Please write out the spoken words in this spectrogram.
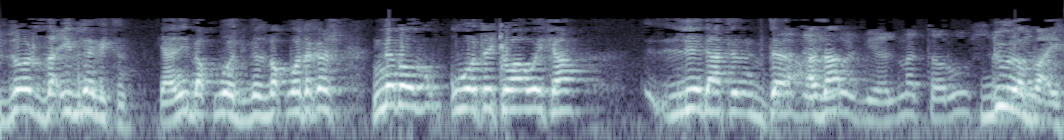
زور ضعيف نبيتن يعني بقوة بس بقوتكش نبى قوتك واويك ليه داتن عذاب. دون الضعيف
